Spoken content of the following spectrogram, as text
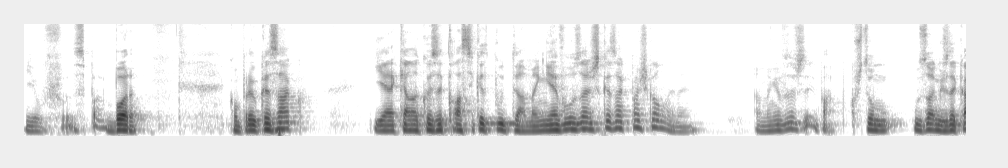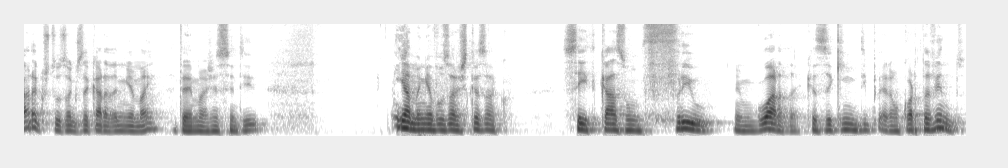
E eu, foda-se, pá, bora. Comprei o casaco e era aquela coisa clássica de puta, amanhã vou usar este casaco para a escola, né? Amanhã vou usar este... Pá, custou-me os olhos da cara, custou os olhos da cara da minha mãe, até mais nesse sentido. E amanhã vou usar este casaco. Saí de casa um frio, mesmo guarda, casaquinho, tipo, era um corta-vento.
